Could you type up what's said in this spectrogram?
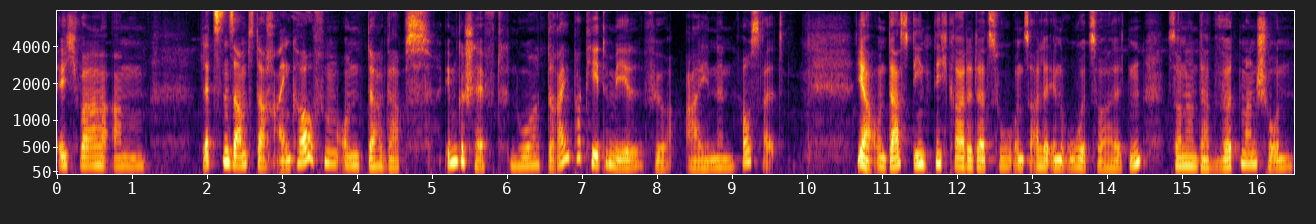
Ich war am letzten Samstag einkaufen und da gab es im Geschäft nur drei Pakete Mehl für einen Haushalt. Ja, und das dient nicht gerade dazu, uns alle in Ruhe zu halten, sondern da wird man schon,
